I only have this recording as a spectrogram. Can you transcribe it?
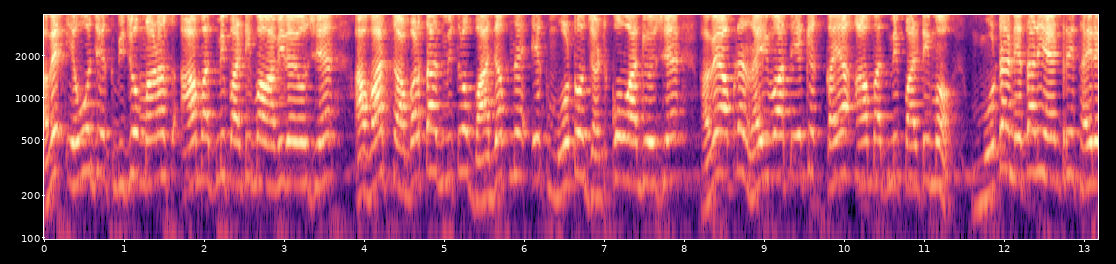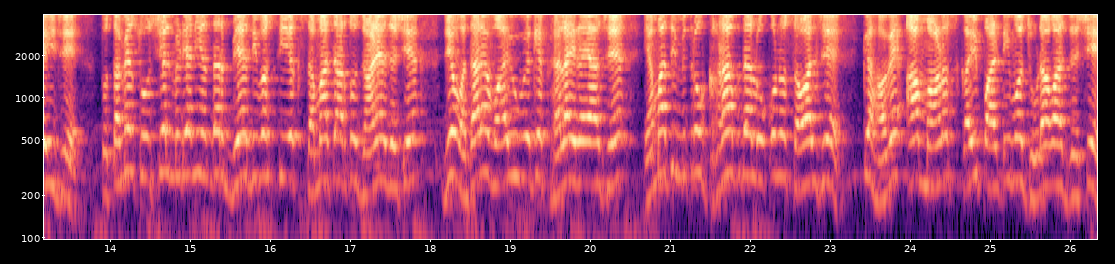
હવે એવો જ એક બીજો માણસ આમ આદમી પાર્ટીમાં આવી રહ્યો છે. આ વાત સાંભળતા જ મિત્રો ભાજપને એક મોટો ઝટકો વાગ્યો છે. હવે આપણે રહી વાત એ કે કયા આમ આદમી પાર્ટીમાં મોટા નેતાની એન્ટ્રી થઈ રહી છે. તો તમે સોશિયલ મીડિયાની અંદર બે દિવસથી એક સમાચાર તો જાણ્યા જ હશે, જે વધારે વાયુ વેગે ફેલાઈ રહ્યા છે. એમાંથી મિત્રો ઘણા બધા લોકોનો સવાલ છે કે હવે આ માણસ કઈ પાર્ટીમાં જોડાવા જશે?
